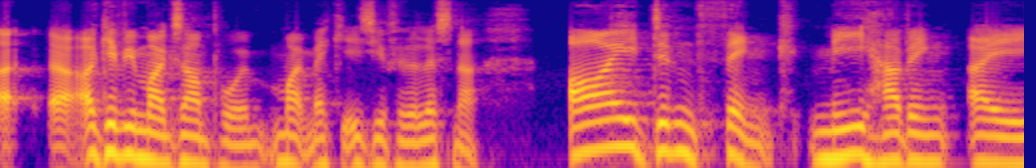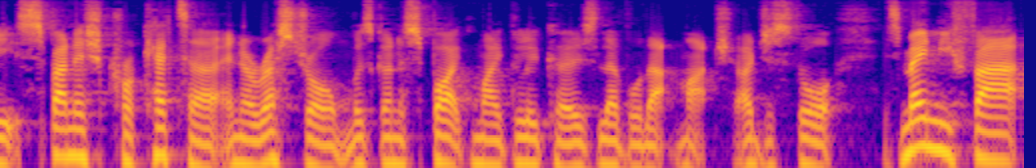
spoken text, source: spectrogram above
uh, I'll give you my example. It might make it easier for the listener. I didn't think me having a Spanish croqueta in a restaurant was going to spike my glucose level that much. I just thought it's mainly fat.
